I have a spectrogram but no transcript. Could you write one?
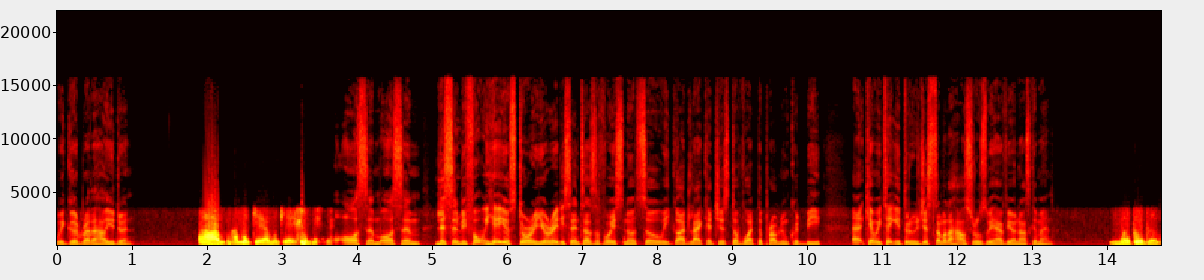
We good, brother. How are you doing? Um, I'm okay. I'm okay. Awesome, awesome. Listen, before we hear your story, you already sent us a voice note, so we got like a gist of what the problem could be. Uh, can we take you through just some of the house rules we have here on Ask a Man? no problem.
